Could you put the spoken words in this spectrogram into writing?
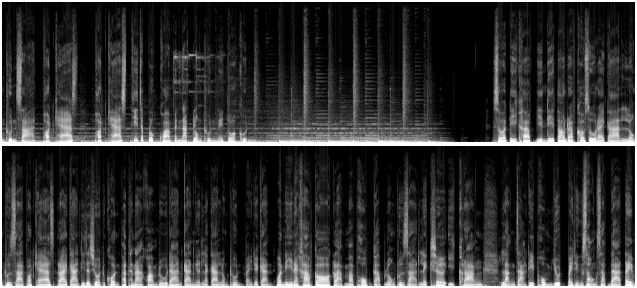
งทุนศาสตร์ podcast podcast ที่จะปลุกความเป็นนักลงทุนในตัวคุณ สวัสดีครับ ยินดีต้อนรับเข้าสู่รายการลงทุนศาสตร์พอดแคสต์รายการที่จะชวนทุกคนพัฒนาความรู้ด้านการเงินและการลงทุนไปด้วยกัน วันนี้นะครับก็กลับมาพบกับลงทุนศาสตร์เลคเชอร์อีกครั้ง หลังจากที่ผมหยุดไปถึง 2 สัปดาห์เต็ม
